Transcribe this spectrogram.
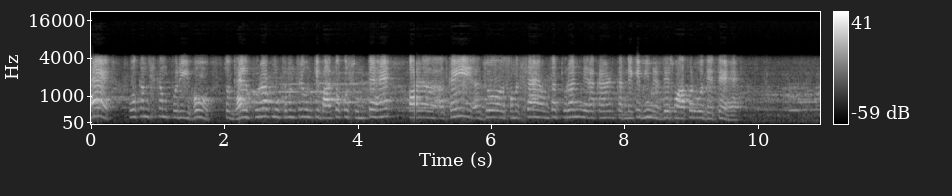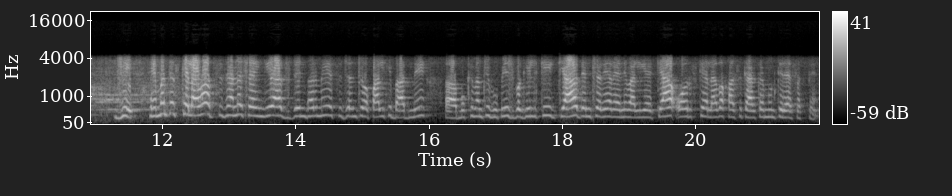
है, वो कम से कम पूरी हो। तो धैर्यपूर्वक मुख्यमंत्री उनकी बातों को सुनते हैं और कई जो समस्याएँ हैं, उनका तुरंत निराकरण करने के भी निर्देश वहाँ पर वो देते हैं। जी, हेमंत इसके अलावा आपसे जानना चाहेंगे। आज दिन भर में इस जन चौपाल के बाद में मुख्यमंत्री भूपेश बघेल की क्या दिनचर्या रहने वाली है, क्या और उसके अलावा खास कार्यक्रम उनके रह सकते हैं?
